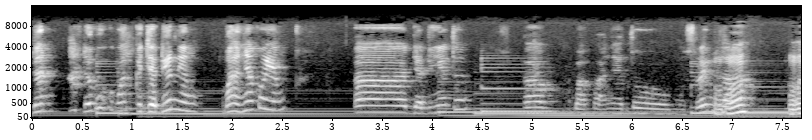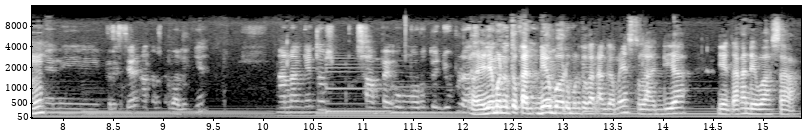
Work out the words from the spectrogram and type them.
Dan ada kok kemarin kejadian yang banyak kok yang uh, jadinya tuh uh, bapaknya itu muslim mm -hmm. bapaknya ini Kristen atau sebaliknya anaknya tuh sampai umur 17 nah, dia menentukan dia baru menentukan agamanya setelah dia dinyatakan dewasa.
